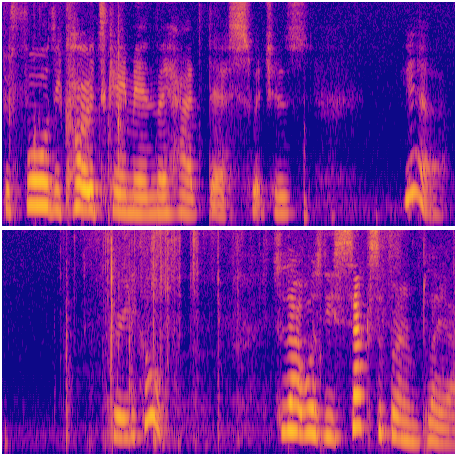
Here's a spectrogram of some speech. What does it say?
before the codes came in, they had this, which is, yeah, pretty cool. So that was the saxophone player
